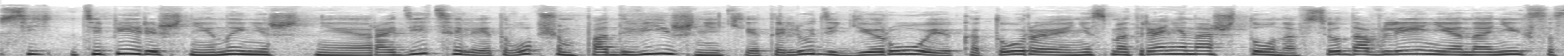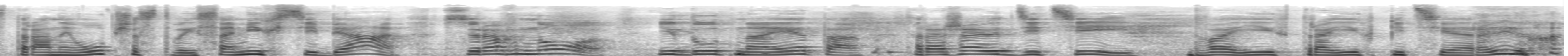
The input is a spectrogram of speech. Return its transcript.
теперешние, нынешние родители – это, в общем, подвижники, это люди-герои, которые, несмотря ни на что, на все давление на них со стороны общества и самих себя, все равно идут на это, рожают детей, двоих, троих, пятерых.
